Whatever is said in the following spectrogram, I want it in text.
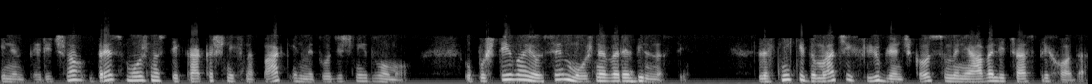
in empirično, brez možnosti kakršnih napak in metodičnih dvomov. Upoštevajo vse možne variabilnosti. Lastniki domačih ljubljenčkov so menjavali čas prihoda,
